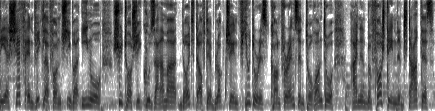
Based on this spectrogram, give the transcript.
Der Chefentwickler von Shiba Inu, Shutoshi Kusama, deutet auf der Blockchain Futurist Conference in Toronto einen bevorstehenden Start des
